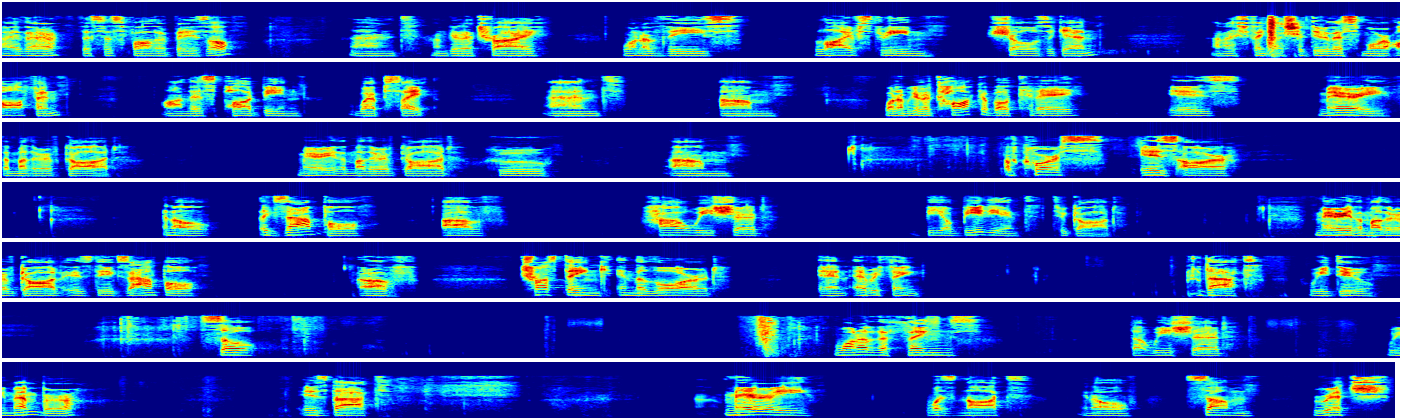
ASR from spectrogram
Hi there, this is Father Basil, and I'm gonna try one of these live stream shows again, and I think I should do this more often on this Podbean website. And um, what I'm gonna talk about today is Mary, the Mother of God. Mary, the Mother of God, who, um, of course, is our, you know, example of how we should be obedient to God. Mary, the Mother of God, is the example of trusting in the Lord in everything that we do. So, one of the things that we should remember is that Mary was not, you know, some rich,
